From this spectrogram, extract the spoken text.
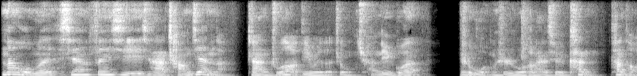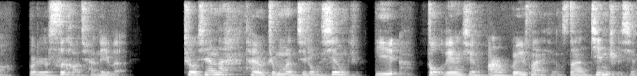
那我们先分析一下常见的占主导地位的这种权力观，是我们是如何来去看探讨或者是思考权利的。首先呢，它有这么几种性质：一、否定性；二、规范性；三、禁止性；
